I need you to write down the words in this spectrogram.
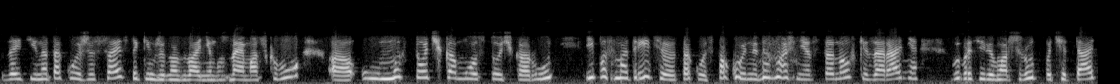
зайти на такой же сайт с таким же названием «Узнай Москву» um.mos.ru и посмотреть э, такой спокойной домашней обстановке заранее, выбрать себе маршрут, почитать.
